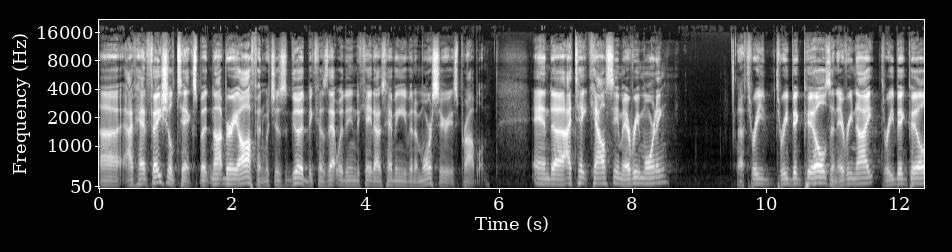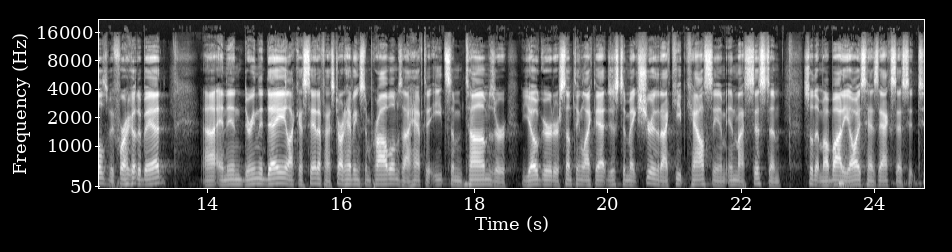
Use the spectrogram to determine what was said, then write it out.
Uh, I've had facial tics, but not very often, which is good because that would indicate I was having even a more serious problem. And uh, I take calcium every morning, uh, three three big pills, and every night three big pills before I go to bed. Uh, and then during the day, like I said, if I start having some problems, I have to eat some Tums or yogurt or something like that just to make sure that I keep calcium in my system so that my body always has access, it,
